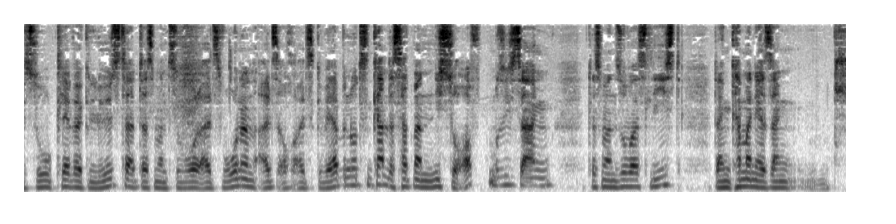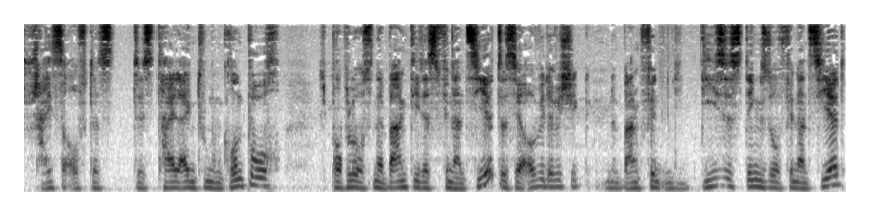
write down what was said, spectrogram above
so clever gelöst hat, dass man sowohl als Wohnen als auch als Gewerbe nutzen kann. Das hat man nicht so oft, muss ich sagen, dass man sowas liest. Dann kann man ja sagen, scheiße auf das, das Teileigentum im Grundbuch. Ich brauche bloß eine Bank, die das finanziert. Das ist ja auch wieder wichtig. Eine Bank finden, die dieses Ding so finanziert.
